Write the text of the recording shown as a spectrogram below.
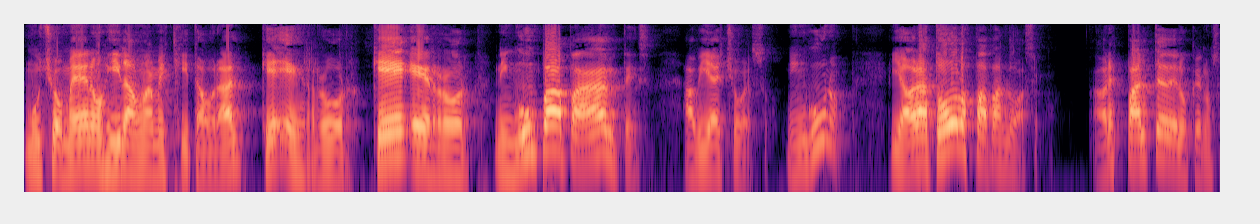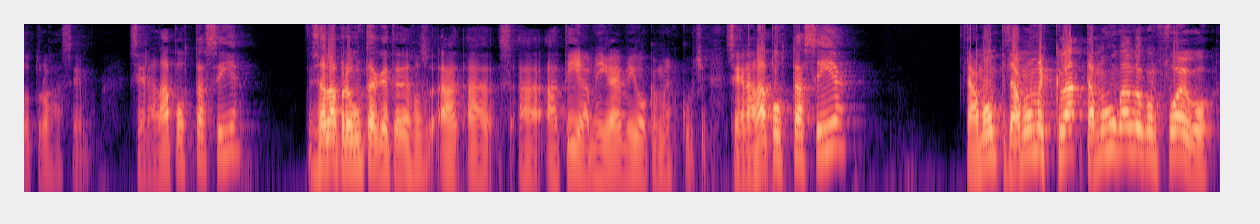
mucho menos ir a una mezquita oral. Qué error, qué error. Ningún papa antes había hecho eso, ninguno. Y ahora todos los papas lo hacen. Ahora es parte de lo que nosotros hacemos. ¿Será la apostasía? Esa es la pregunta que te dejo a, ti, amiga y amigo que me escuche. ¿Será la apostasía? Estamos, estamos, estamos jugando con fuego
